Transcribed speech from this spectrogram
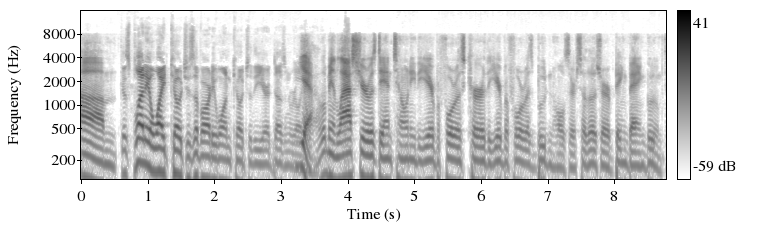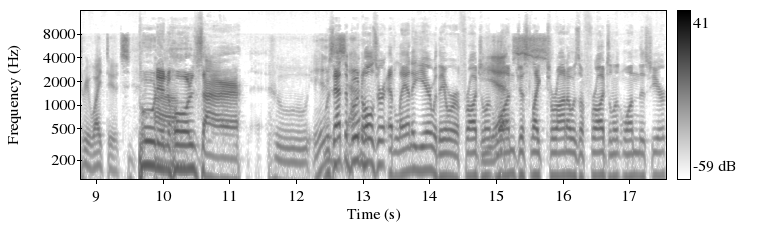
Um, Because plenty of white coaches have already won Coach of the Year. It doesn't really. yeah, I mean, last year was D'Antoni. The year before was Kerr. The year before was Budenholzer. So those are bing, bang, boom, three white dudes. Budenholzer. Who is was that the Budenholzer Atlanta year where they were a fraudulent one, just like Toronto was a fraudulent one this year?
